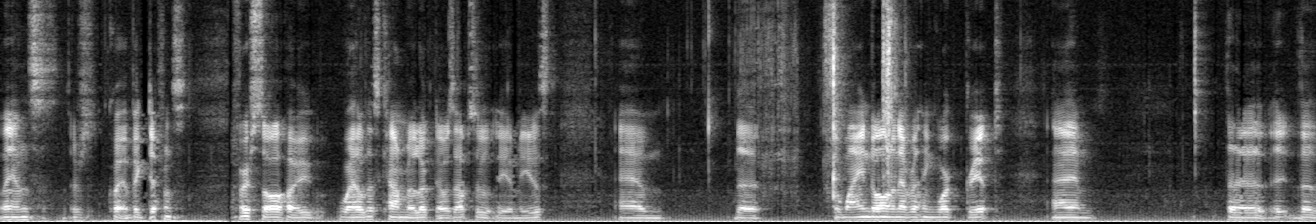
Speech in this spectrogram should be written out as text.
lens, there's quite a big difference. I First saw how well this camera looked, I was absolutely amazed. Um, the the wind on and everything worked great. Um, the the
